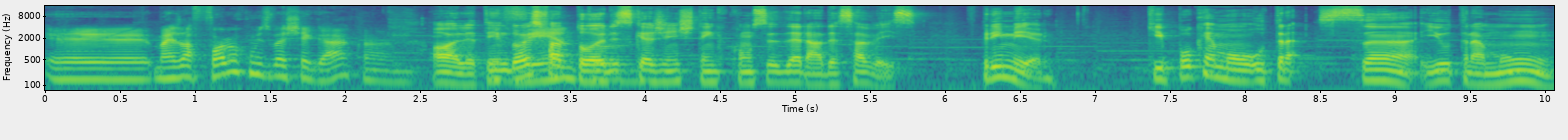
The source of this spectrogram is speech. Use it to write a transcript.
É, mas a forma como isso vai chegar, cara. Olha, tem dois Evento. fatores que a gente tem que considerar dessa vez. Primeiro, que Pokémon Ultra Sun e Ultramoon,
